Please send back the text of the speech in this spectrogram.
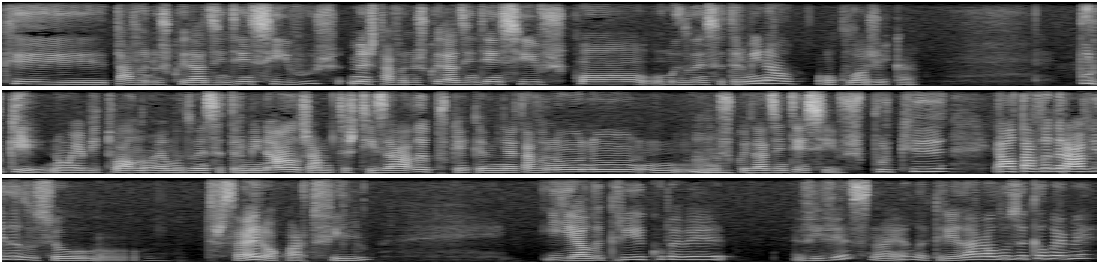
que estava nos cuidados intensivos, mas estava nos cuidados intensivos com uma doença terminal, oncológica. Porquê? Não é habitual, não é? Uma doença terminal, já metastizada, porque é que a mulher estava no, no, uhum. nos cuidados intensivos? Porque ela estava grávida do seu terceiro ou quarto filho e ela queria que o bebê vivesse, não é? Ela queria dar à luz aquele bebê.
